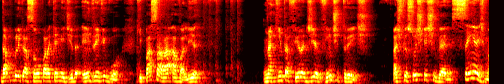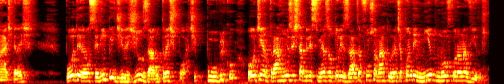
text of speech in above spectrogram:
da publicação para que a medida entre em vigor, que passará a valer na quinta-feira, dia 23. As pessoas que estiverem sem as máscaras poderão ser impedidas de usar o transporte público ou de entrar nos estabelecimentos autorizados a funcionar durante a pandemia do novo coronavírus.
